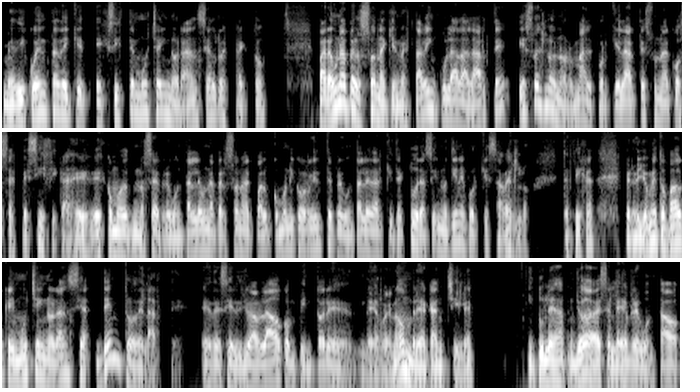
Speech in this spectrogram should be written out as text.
me di cuenta de que existe mucha ignorancia al respecto para una persona que no está vinculada al arte, eso es lo normal, porque el arte es una cosa específica. Es, como, no sé, preguntarle a una persona común y corriente, preguntarle de arquitectura, ¿sí? no tiene por qué saberlo, ¿te fijas? Pero yo me he topado que hay mucha ignorancia dentro del arte. Es decir, yo he hablado con pintores de renombre acá en Chile y tú le, yo a veces les he preguntado,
